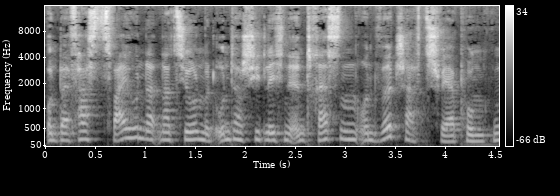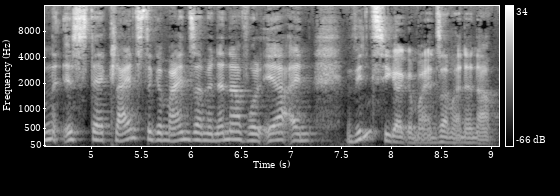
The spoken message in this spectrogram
Und bei fast 200 Nationen mit unterschiedlichen Interessen und Wirtschaftsschwerpunkten ist der kleinste gemeinsame Nenner wohl eher ein winziger gemeinsamer Nenner.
